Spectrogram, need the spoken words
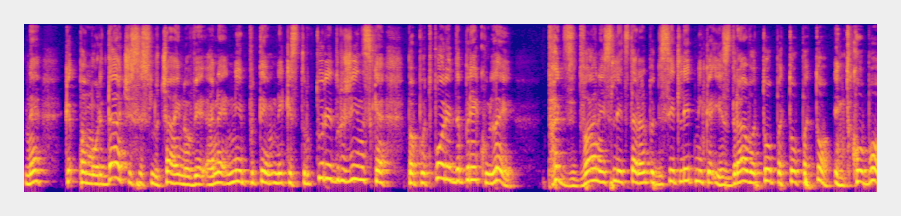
Ne, Pa morda, če se slučajno ve, ne, ni potem neke strukture družinske, pa podpore, da preko le. Pa za 12 let star ali pa 10 letnika je zdravo to, pa to, pa to. In tako bo.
